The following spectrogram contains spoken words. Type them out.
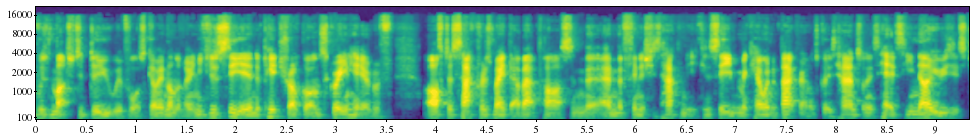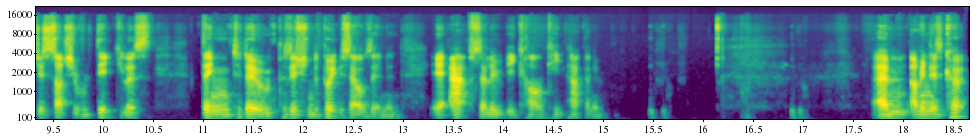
was much to do with what's going on at the. You can see in the picture I've got on screen here of after Saka has made that back pass and the, and the finish is happening. You can see Mikel in the background has got his hands on his head. He knows it's just such a ridiculous thing to do and position to put yourselves in, and it absolutely can't keep happening. Um, I mean, there's a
